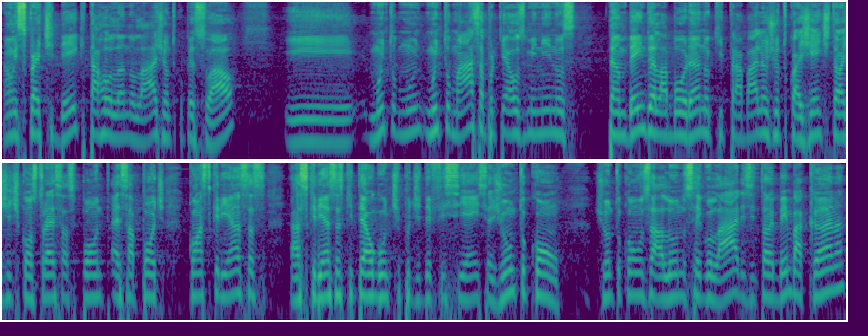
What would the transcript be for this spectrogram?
É um Scratch Day que está rolando lá, junto com o pessoal. E muito, muito, muito massa, porque os meninos também do Elaborando que trabalham junto com a gente, então a gente constrói essas ponte, essa ponte com as crianças, as crianças que têm algum tipo de deficiência, junto com junto com os alunos regulares, então é bem bacana.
